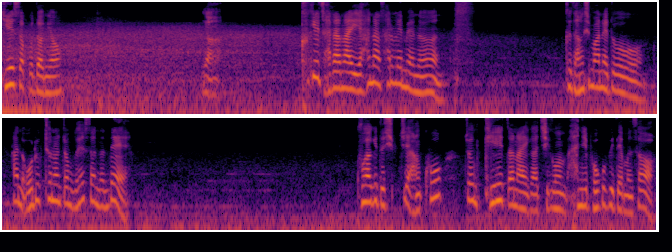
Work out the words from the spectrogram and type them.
귀했었거든요. 야, 크게 자란 아이 하나 살려면은 그 당시만 해도 한 5, 6천 원 정도 했었는데 구하기도 쉽지 않고 좀 귀했던 아이가 지금 많이 보급이 되면서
